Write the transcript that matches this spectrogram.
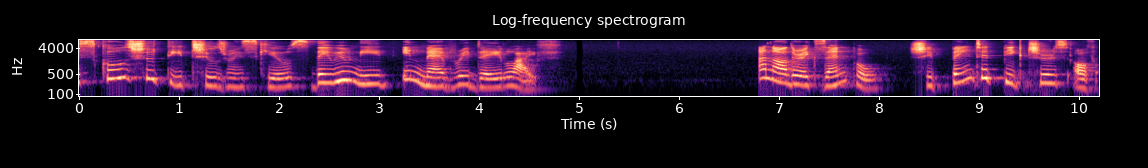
Schools should teach children skills they will need in everyday life. Another example, she painted pictures of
